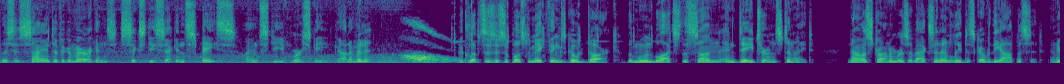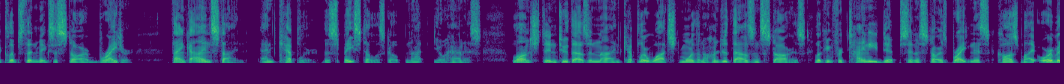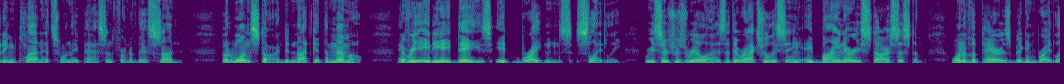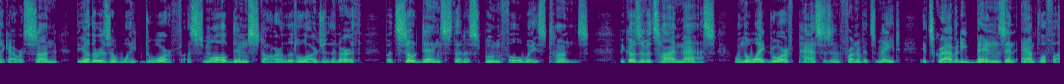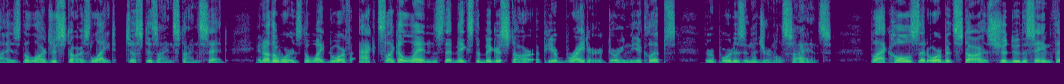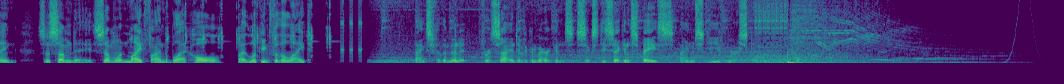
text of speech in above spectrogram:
This is Scientific American's 60 Second Space. I'm Steve Mirsky. Got a minute? Eclipses are supposed to make things go dark. The moon blocks the sun and day turns to night. Now astronomers have accidentally discovered the opposite an eclipse that makes a star brighter. Thank Einstein and Kepler, the space telescope, not Johannes. Launched in 2009, Kepler watched more than 100,000 stars, looking for tiny dips in a star's brightness caused by orbiting planets when they pass in front of their sun. But one star did not get the memo. Every 88 days, it brightens slightly. Researchers realized that they were actually seeing a binary star system. One of the pair is big and bright like our Sun, the other is a white dwarf, a small dim star a little larger than Earth, but so dense that a spoonful weighs tons. Because of its high mass, when the white dwarf passes in front of its mate, its gravity bends and amplifies the larger star's light, just as Einstein said. In other words, the white dwarf acts like a lens that makes the bigger star appear brighter during the eclipse. The report is in the journal Science. Black holes that orbit stars should do the same thing, so someday someone might find a black hole by looking for the light. Thanks for the minute. For Scientific American's 60 Second Space, I'm Steve Mirsky.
